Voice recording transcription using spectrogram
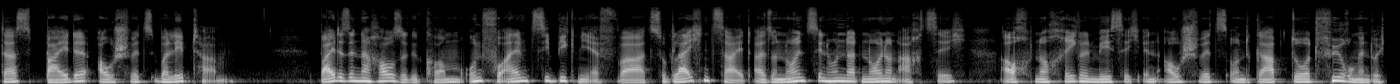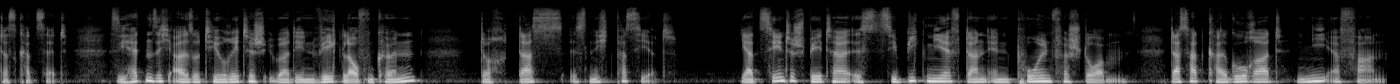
dass beide Auschwitz überlebt haben. Beide sind nach Hause gekommen und vor allem Zbigniew war zur gleichen Zeit, also 1989, auch noch regelmäßig in Auschwitz und gab dort Führungen durch das KZ. Sie hätten sich also theoretisch über den Weg laufen können, doch das ist nicht passiert. Jahrzehnte später ist Zbigniew dann in Polen verstorben. Das hat Kalgorat nie erfahren.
